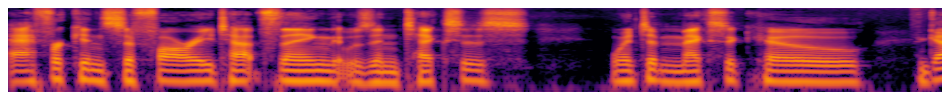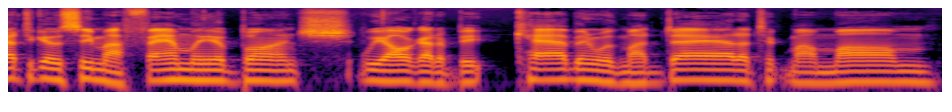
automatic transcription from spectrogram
African safari type thing that was in Texas. Went to Mexico I got to go see my family a bunch. We all got a big cabin with my dad. I took my mom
